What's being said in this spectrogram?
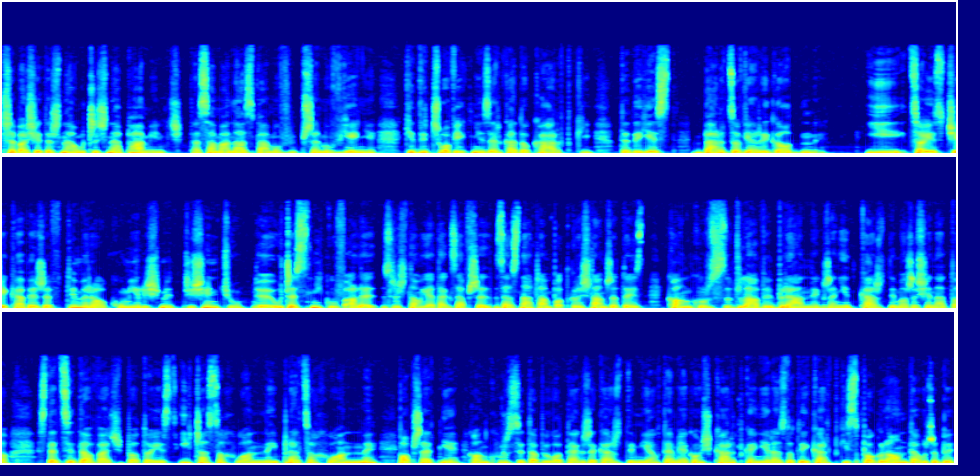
trzeba się też nauczyć na pamięć. Ta sama nazwa mówi przemówienie. Kiedy człowiek nie zerka do kartki, wtedy jest bardzo wiarygodny. I co jest ciekawe, że w tym roku mieliśmy 10 y, uczestników, ale zresztą ja tak zawsze zaznaczam, podkreślam, że to jest konkurs dla wybranych, że nie każdy może się na to zdecydować, bo to jest i czasochłonny, i pracochłonny. Poprzednie konkursy to było tak, że każdy miał tam jakąś kartkę, nieraz do tej kartki spoglądał, żeby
